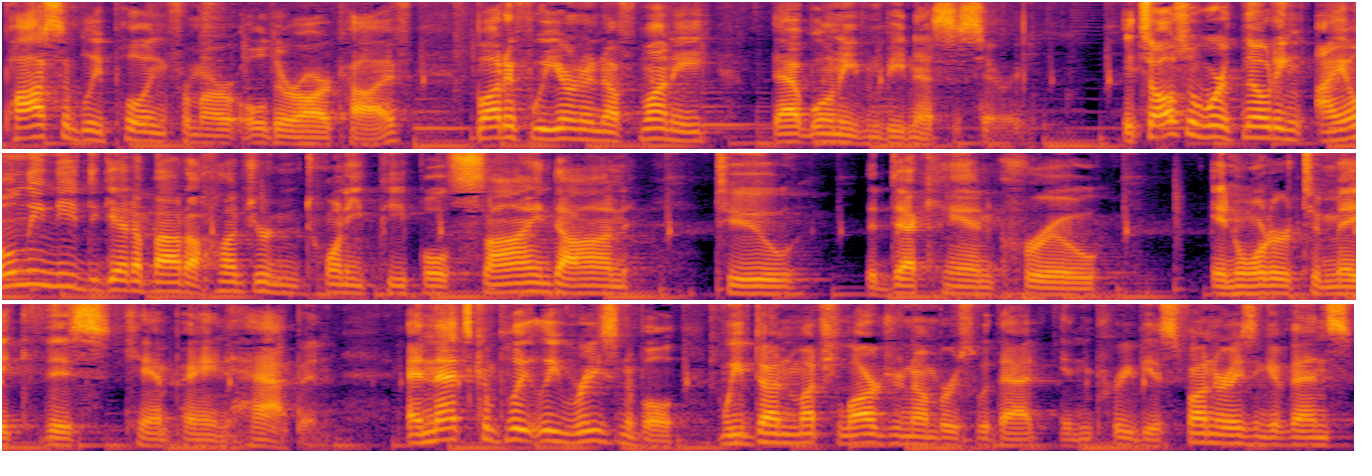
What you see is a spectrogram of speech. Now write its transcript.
possibly pulling from our older archive. But if we earn enough money, that won't even be necessary. It's also worth noting I only need to get about 120 people signed on to the deckhand crew in order to make this campaign happen. And that's completely reasonable. We've done much larger numbers with that in previous fundraising events.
